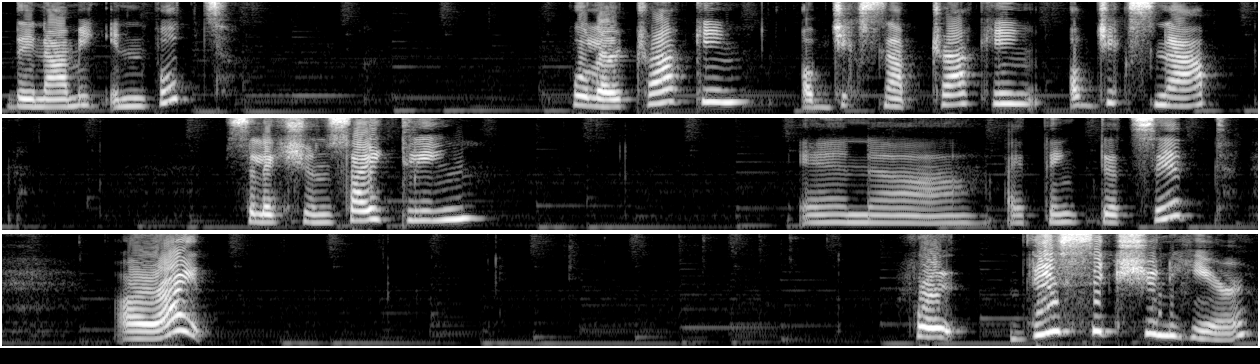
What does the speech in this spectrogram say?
dynamic input, polar tracking, object snap tracking, object snap, selection cycling, and uh, I think that's it. All right. For this section here,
